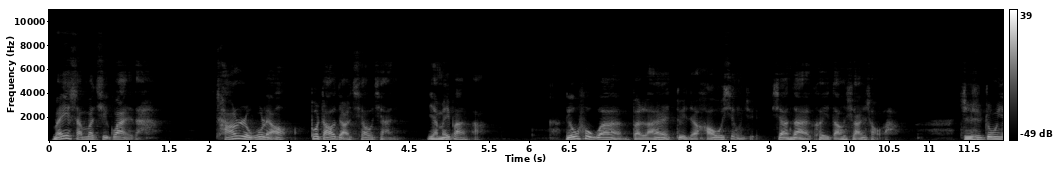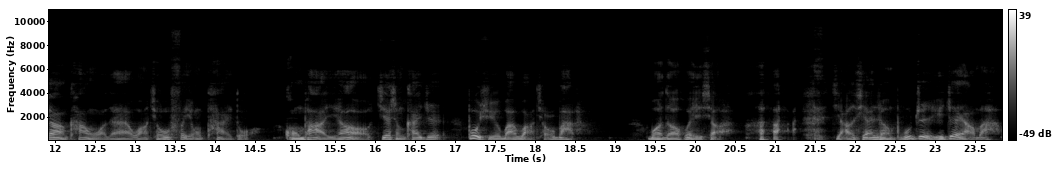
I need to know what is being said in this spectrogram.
没什么奇怪的，长日无聊，不找点消遣也没办法。刘副官本来对这毫无兴趣，现在可以当选手了，只是中央看我的网球费用太多，恐怕也要节省开支，不许玩网球罢了。莫德惠笑了，哈哈，蒋先生不至于这样吧？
